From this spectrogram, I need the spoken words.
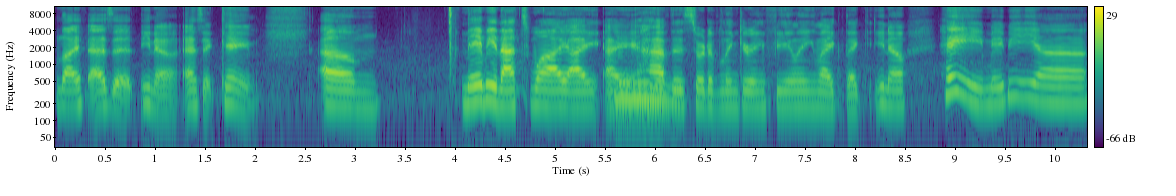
life as it, you know, as it came. Um, maybe that's why I I have Mm, this sort of lingering feeling like like, you know, hey, maybe uh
